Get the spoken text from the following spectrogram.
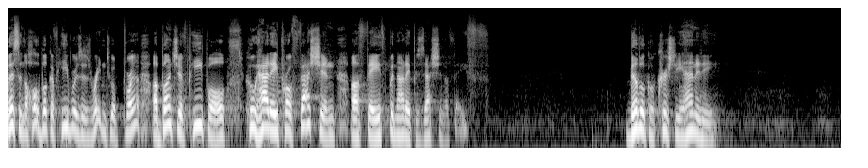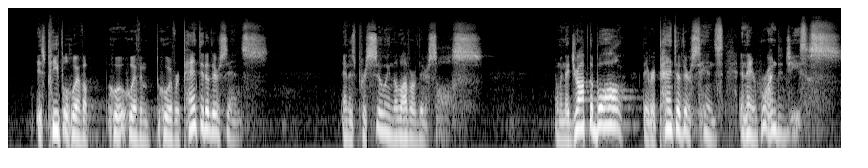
Listen, the whole book of Hebrews is written to a, a bunch of people who had a profession of faith, but not a possession of faith. Biblical Christianity is people who have, a, who, who have, who have repented of their sins and is pursuing the lover of their souls. And when they drop the ball, they repent of their sins and they run to Jesus.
